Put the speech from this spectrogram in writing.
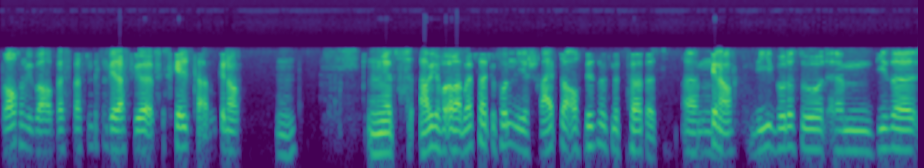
brauchen wir überhaupt? Was, was müssen wir dafür für Skills haben? Genau. Mhm. Jetzt habe ich auf eurer Website gefunden, ihr schreibt da auch Business mit Purpose. Ähm, genau. Wie würdest du ähm, diese,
